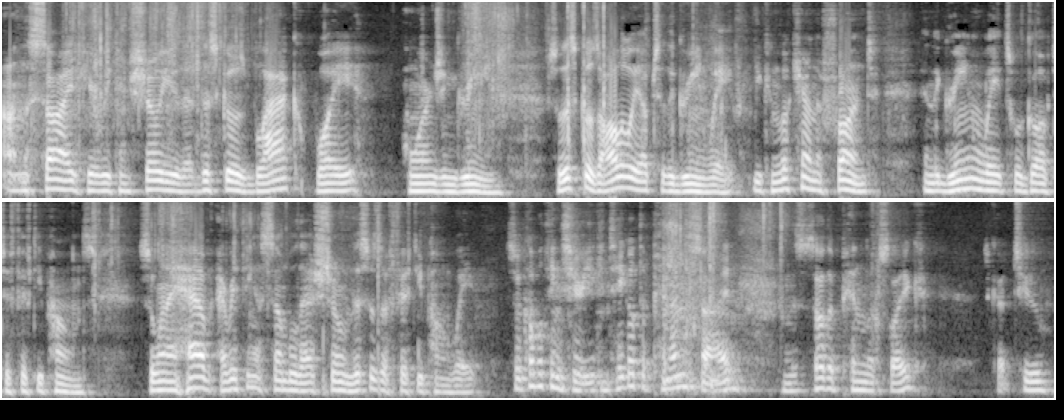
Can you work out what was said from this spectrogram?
on the side here, we can show you that this goes black, white, orange, and green. So this goes all the way up to the green weight. You can look here on the front, and the green weights will go up to 50 pounds. So when I have everything assembled as shown, this is a 50 pound weight. So a couple things here. You can take out the pin on the side. And this is how the pin looks like. It's got two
